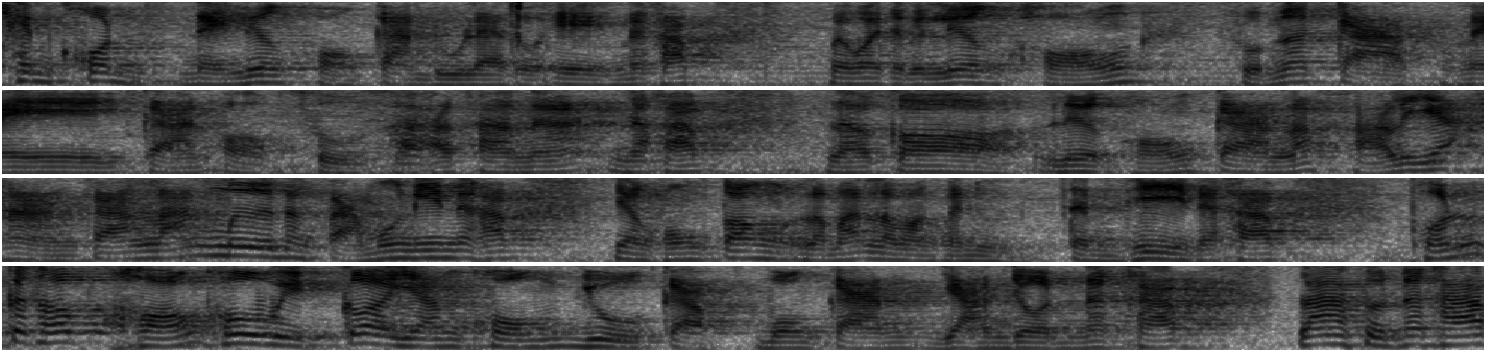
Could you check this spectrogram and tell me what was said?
เข้มข้นในเรื่องของการดูแลตัวเองนะครับ ไม่ว่าจะเป็นเรื่องของสวมหน้ากากในการออกสู่สาธารณะนะครับ แล้วก็เรื่องของการรักษาระยะห่างการล้างมือต่างๆ พวกนี้นะครับยังคงต้องระมัดระวังกันอยู่เต็มที่นะครับ ผลกระทบของโควิด ก็ยังคงอยู่กับวงการยานยนต์นะครับ ล่าสุดนะครับ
